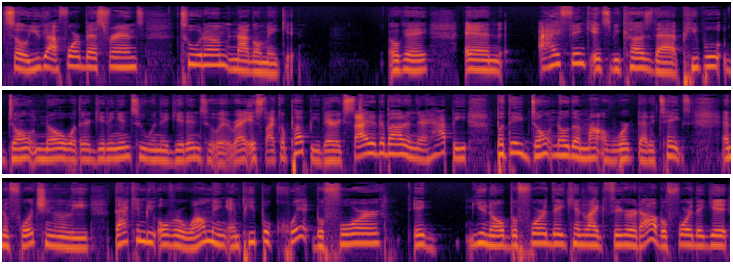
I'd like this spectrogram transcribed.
So you got four best friends, two of them not going to make it. Okay? And I think it's because that people don't know what they're getting into when they get into it, right? It's like a puppy. They're excited about it and they're happy, but they don't know the amount of work that it takes. And unfortunately, that can be overwhelming and people quit before it you know, before they can like figure it out, before they get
